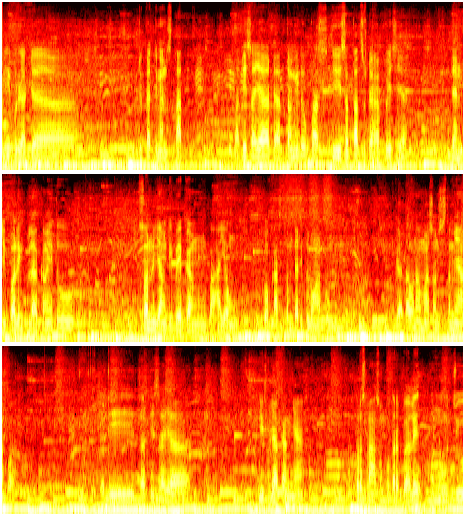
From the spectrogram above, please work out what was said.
Ini berada dekat dengan stad. Tadi saya datang itu pas di stad sudah habis ya. Dan di paling belakang itu sound yang dipegang Pak Ayong custom dari Tulungagung nggak tahu nama sound sistemnya apa. Jadi tadi saya di belakangnya terus langsung putar balik menuju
